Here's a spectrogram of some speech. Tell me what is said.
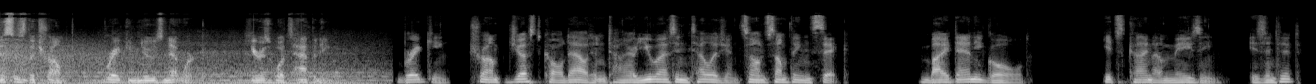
This is the Trump Breaking News Network. Here's what's happening. Breaking, Trump just called out entire U.S. intelligence on something sick. By Danny Gold. It's kinda amazing, isn't it?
